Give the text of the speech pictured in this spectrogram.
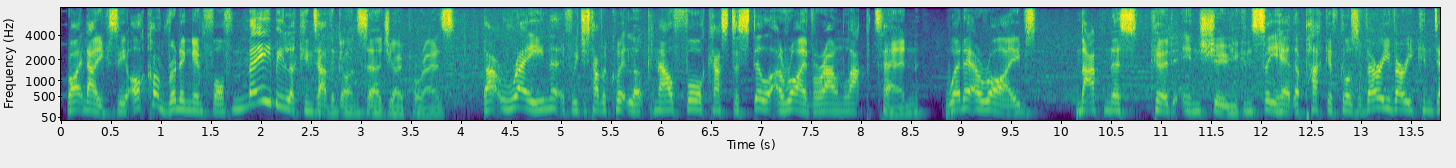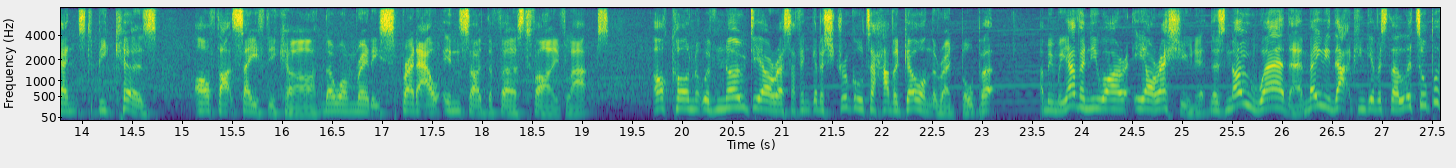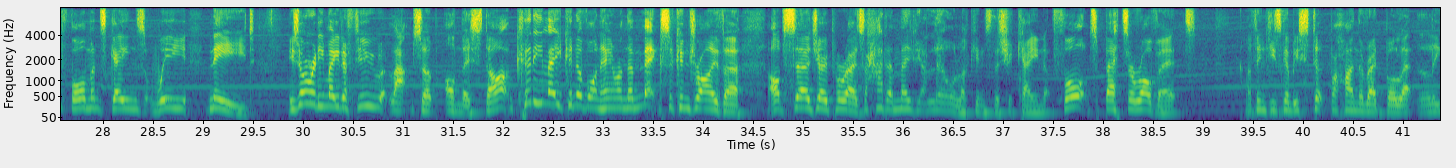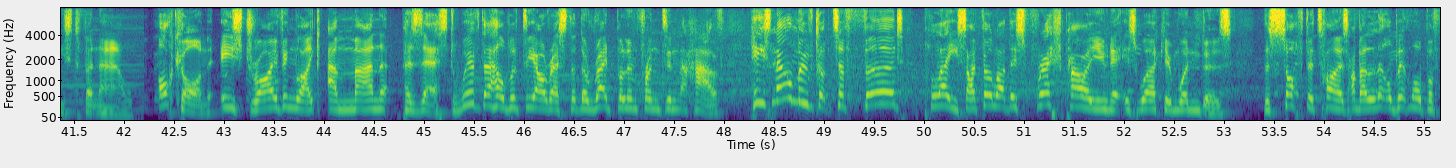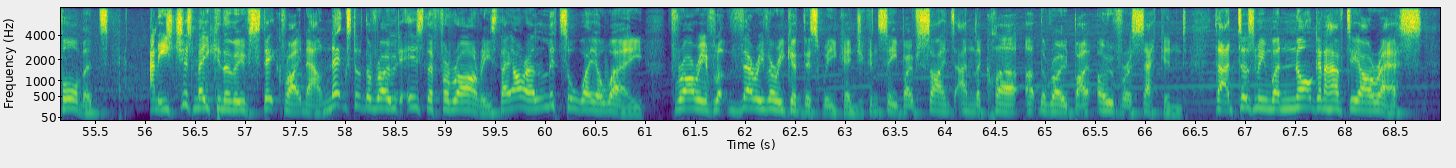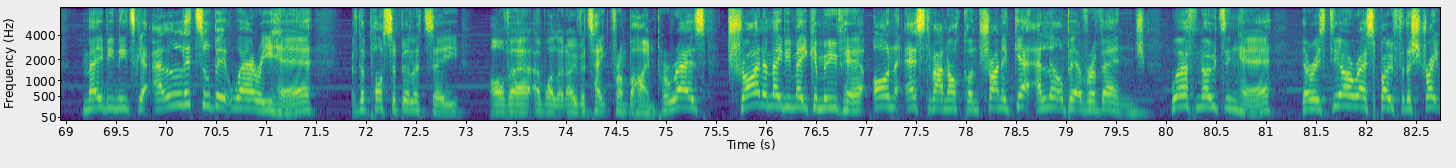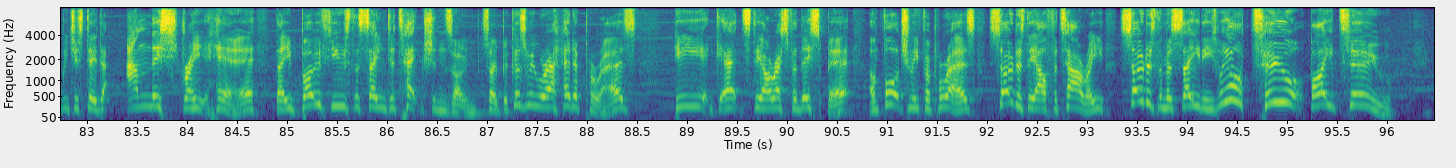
Right now, you can see Ocon running in fourth, maybe looking to have the go on Sergio Perez. That rain, if we just have a quick look, now forecast to still arrive around lap 10. When it arrives, madness could ensue. You can see here the pack, of course, very, very condensed because of that safety car. No one really spread out inside the first five laps. Ocon, with no DRS, I think going to struggle to have a go on the Red Bull, but I mean, we have a new ERS unit. There's no wear there. Maybe that can give us the little performance gains we need. He's already made a few laps up on this start. Could he make another one here on the Mexican driver of Sergio Perez? I Had a, maybe a little look into the chicane. Thought better of it. I think he's going to be stuck behind the Red Bull at least for now. Ocon is driving like a man possessed with the help of DRS that the Red Bull in front didn't have. He's now moved up to third place. I feel like this fresh power unit is working wonders. The softer tyres have a little bit more performance and he's just making the move stick right now. Next up the road is the Ferraris. They are a little way away. Ferrari have looked very, very good this weekend. You can see both Sainz and Leclerc up the road by over a second. That does mean we're not going to have DRS. Maybe need to get a little bit wary here of the possibility of a, well, an overtake from behind. Perez trying to maybe make a move here on Esteban Ocon, trying to get a little bit of revenge. Worth noting here, there is DRS both for the straight we just did and this straight here. They both use the same detection zone. So because we were ahead of Perez, he gets DRS for this bit. Unfortunately for Perez, so does the AlphaTauri, so does the Mercedes. We are two by two.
